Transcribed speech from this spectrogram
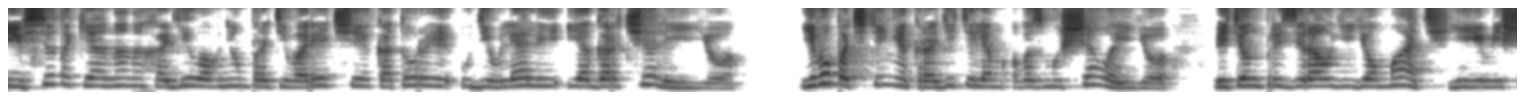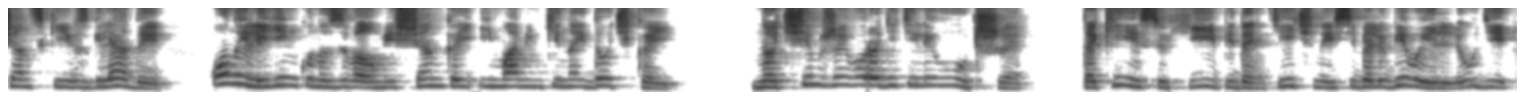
И все-таки она находила в нем противоречия, которые удивляли и огорчали ее. Его почтение к родителям возмущало ее, ведь он презирал ее мать, ее мещанские взгляды. Он и называл мещанкой и маменькиной дочкой. Но чем же его родители лучше? Такие сухие, педантичные, себялюбивые люди,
